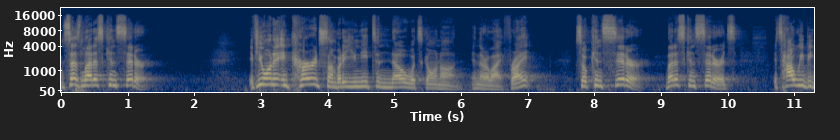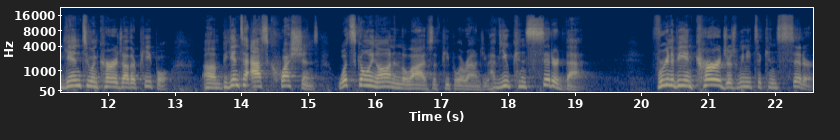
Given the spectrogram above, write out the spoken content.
It says, Let us consider. If you want to encourage somebody, you need to know what's going on in their life, right? So consider. Let us consider. It's, it's how we begin to encourage other people. Um, begin to ask questions. What's going on in the lives of people around you? Have you considered that? If we're going to be encouragers, we need to consider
